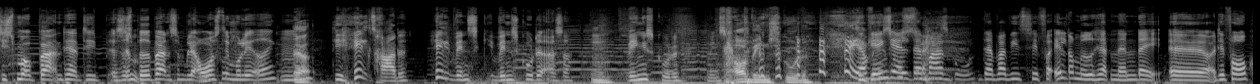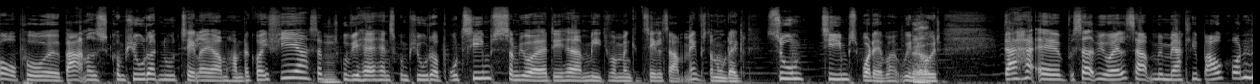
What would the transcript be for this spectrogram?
de små børn der, de, altså spædbørn, som bliver overstimuleret, ikke? Mm. Ja. De er helt trætte. Helt vindsk- vindskudte, altså. Mm. Vingeskudte. Vindskudte. Og vindskudte. Til gengæld, der var, der var vi til forældremøde her den anden dag, øh, og det foregår på øh, barnets computer. Nu taler jeg om ham, der går i fjerde, så mm. skulle vi have hans computer og bruge Teams, som jo er det her medie, hvor man kan tale sammen, ikke? hvis der er nogen, der ikke... Zoom, Teams, whatever, we know Ja. it. Der øh, sad vi jo alle sammen med mærkelige baggrunde.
